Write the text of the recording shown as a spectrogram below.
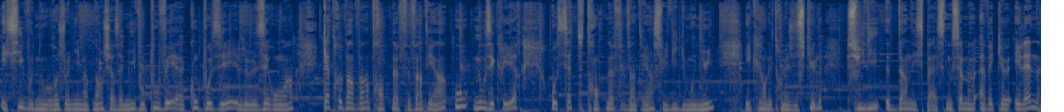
Et si vous nous rejoignez maintenant, chers amis, vous pouvez euh, composer le 01 80 20 39 21 ou nous écrire au 7 39 21 suivi du mot nuit, écrit en lettres majuscules, suivi d'un espace. Nous sommes avec euh, Hélène.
